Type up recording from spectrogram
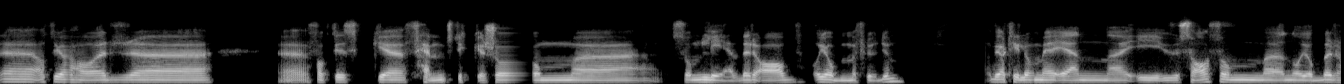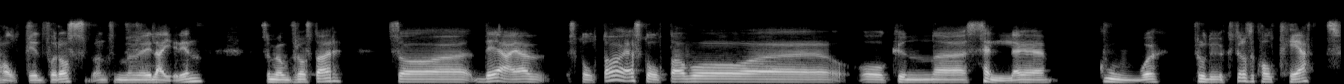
Eh, at vi har eh, faktisk fem stykker som, som lever av å jobbe med Fludium. Vi har til og med en i USA som nå jobber halvtid for oss, som vi leier inn, som jobber for oss der. Så det er jeg stolt av. Jeg er stolt av å, å kunne selge gode produkter, altså kvalitet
